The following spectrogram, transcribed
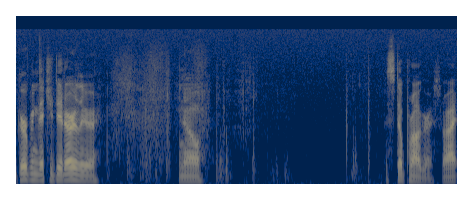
grouping that you did earlier, you know, it's still progress, all right?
